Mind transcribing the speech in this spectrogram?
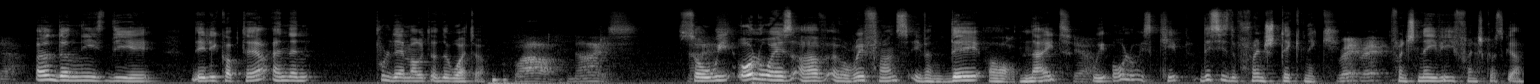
Yeah. underneath the the helicopter and then pull them out of the water. Wow. Nice. So Nice. we always have a reference, even day or night. Yeah. We always keep. This is the French technique, Right. Right. French Navy, French Coast Guard.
